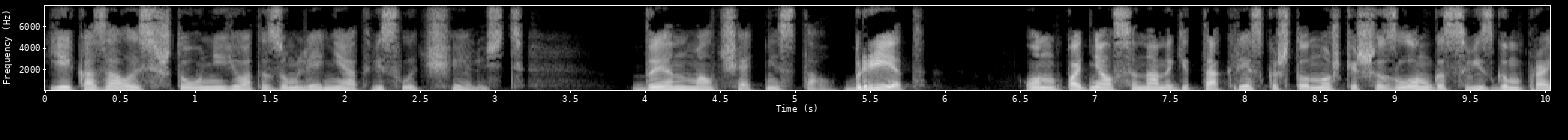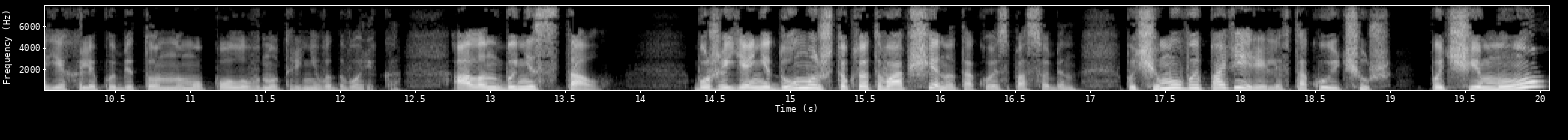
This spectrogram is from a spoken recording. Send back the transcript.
Ей казалось, что у нее от изумления отвисла челюсть. Дэн молчать не стал. «Бред!» Он поднялся на ноги так резко, что ножки шезлонга с визгом проехали по бетонному полу внутреннего дворика. Алан бы не стал. Боже, я не думаю, что кто-то вообще на такое способен. Почему вы поверили в такую чушь? Почему?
